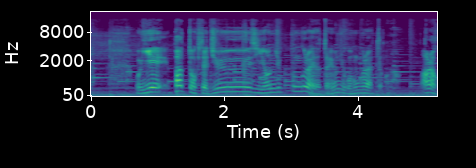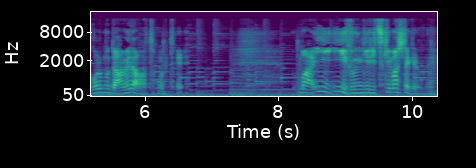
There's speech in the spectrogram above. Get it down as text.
家、パッと起きたら10時40分ぐらいだったら45分ぐらいだったかな。あら、これもうダメだわと思って まあ、いい、いい踏ん切りつきましたけどね。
